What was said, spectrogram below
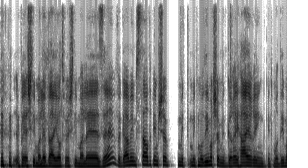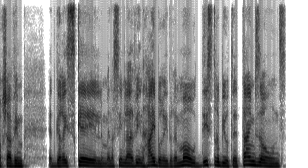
ויש לי מלא בעיות ויש לי מלא זה וגם עם סטארטאפים שמתמודדים עכשיו עם אתגרי היירינג מתמודדים עכשיו עם אתגרי scale מנסים להבין hybrid remote distributed time zones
